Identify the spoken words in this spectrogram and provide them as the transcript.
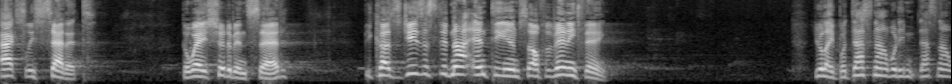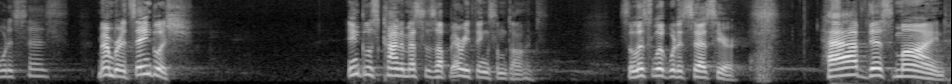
actually said it the way it should have been said because Jesus did not empty himself of anything. You're like, but that's not what, he, that's not what it says. Remember, it's English. English kind of messes up everything sometimes. So let's look what it says here. Have this mind,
